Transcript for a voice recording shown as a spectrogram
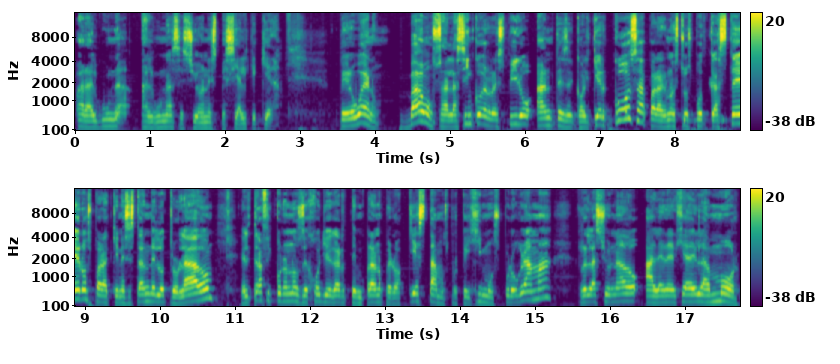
para alguna alguna sesión especial que quieran. Pero bueno Vamos a las 5 de respiro antes de cualquier cosa para nuestros podcasteros, para quienes están del otro lado. El tráfico no nos dejó llegar temprano, pero aquí estamos porque dijimos programa relacionado a la energía del amor.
